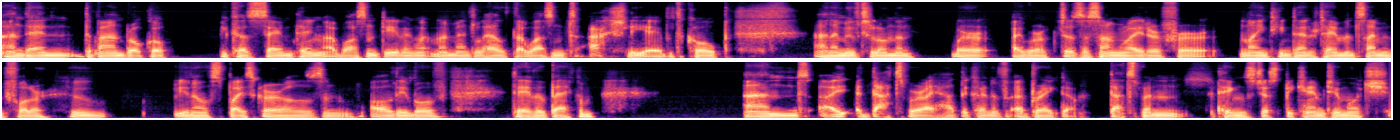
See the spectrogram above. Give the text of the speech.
And then the band broke up because same thing. I wasn't dealing with my mental health. I wasn't actually able to cope. And I moved to London, where I worked as a songwriter for 19th Entertainment, Simon Fuller, who you know, Spice Girls and all the above, David Beckham. And I that's where I had the kind of a breakdown. That's when things just became too much.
